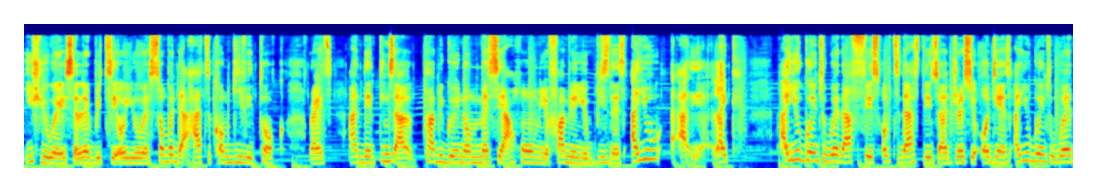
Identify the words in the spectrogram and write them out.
if you were a celebrity or you were somebody that had to come give a talk, right? And then things are probably going on messy at home, your family, and your business. Are you like? Are you going to wear that face up to that stage to address your audience? Are you going to wear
